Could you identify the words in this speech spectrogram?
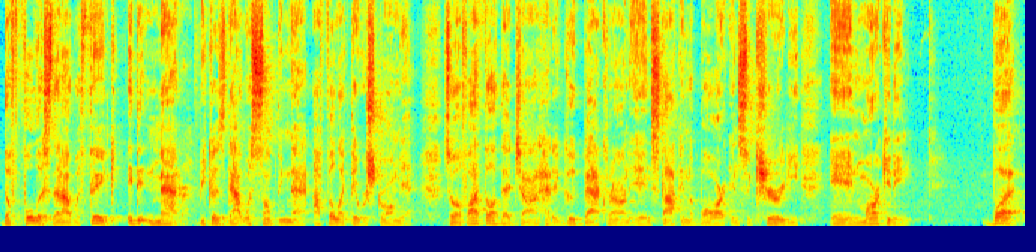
the fullest that I would think, it didn't matter because that was something that I felt like they were strong at. So if I thought that John had a good background in stocking the bar, in security, in marketing, but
